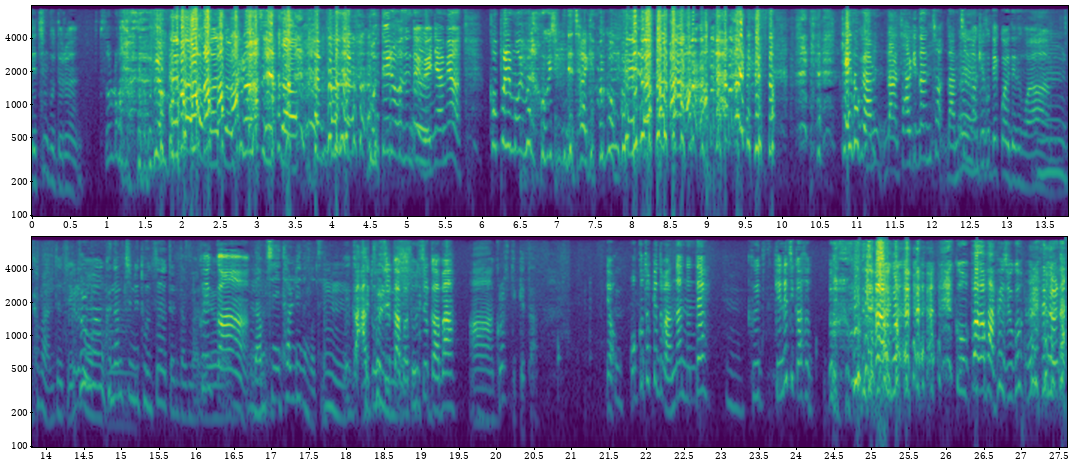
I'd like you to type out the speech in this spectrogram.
내 친구들은 솔로가 많아서 맞아, 그럴 수 있어. 못 데려오는데 왜냐면 커플 모임을 하고 싶은데 자기만 커플 그래서 계속 남, 나, 자기 남친, 남친만 네. 계속 데리고 와야 되는 거야. 음, 그러면 안 되지. 그래서- 그러면 그 남친이 돈 써야 된단 말이에요. 그러니까 음. 남친이 털리는 거지. 음, 그러니까 아, 돈 쓸까봐. 돈 쓸까봐 아 그럴 수도 있겠다. 야 그- 엊그저께도 만났는데 음. 그 걔네 집 가서 놀자 하고 그 오빠가 밥 해주고 놀다.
